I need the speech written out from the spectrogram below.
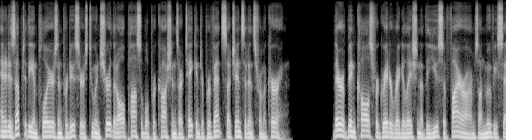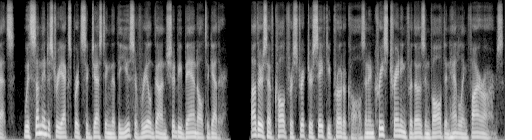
and it is up to the employers and producers to ensure that all possible precautions are taken to prevent such incidents from occurring. There have been calls for greater regulation of the use of firearms on movie sets, with some industry experts suggesting that the use of real guns should be banned altogether. Others have called for stricter safety protocols and increased training for those involved in handling firearms.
